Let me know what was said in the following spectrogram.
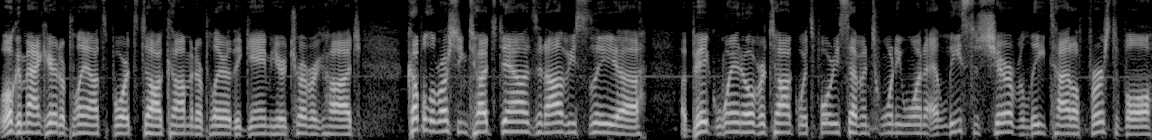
Welcome back here to PlayOnSports.com and our player of the game here, Trevor Hodge. A Couple of rushing touchdowns and obviously uh, a big win over Tahquitz, 47-21, at least a share of a league title. First of all,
